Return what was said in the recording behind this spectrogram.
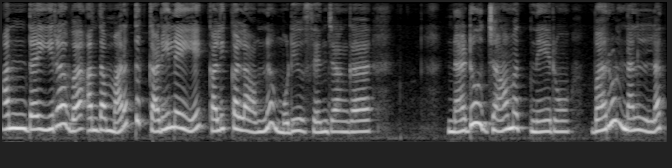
அந்த இரவை அந்த மரத்துக்கடியிலேயே கழிக்கலாம்னு முடிவு செஞ்சாங்க. நடு ஜாமத் நேரம் வருண் நல்லா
